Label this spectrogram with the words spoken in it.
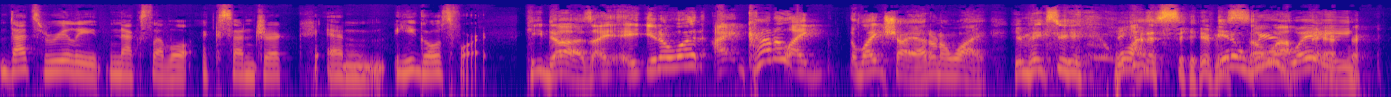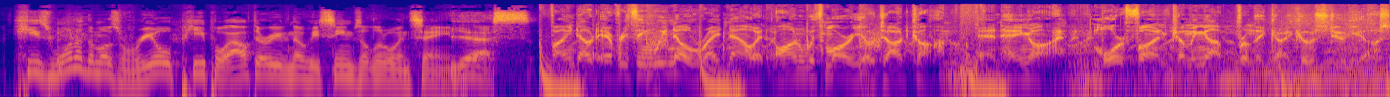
That's really next level eccentric, and he goes for it. He does. I, I- you know what? I kind of like like Shia. I don't know why. It makes me want to see him In a so weird out way, there. he's one of the most real people out there, even though he seems a little insane. Yes. Find out everything we know right now at OnWithMario.com. And hang on, more fun coming up from the Geico Studios.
